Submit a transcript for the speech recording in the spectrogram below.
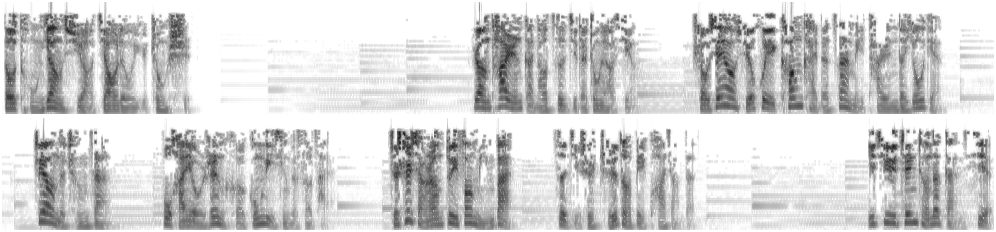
都同样需要交流与重视。让他人感到自己的重要性，首先要学会慷慨的赞美他人的优点。这样的称赞不含有任何功利性的色彩，只是想让对方明白自己是值得被夸奖的。一句真诚的感谢，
